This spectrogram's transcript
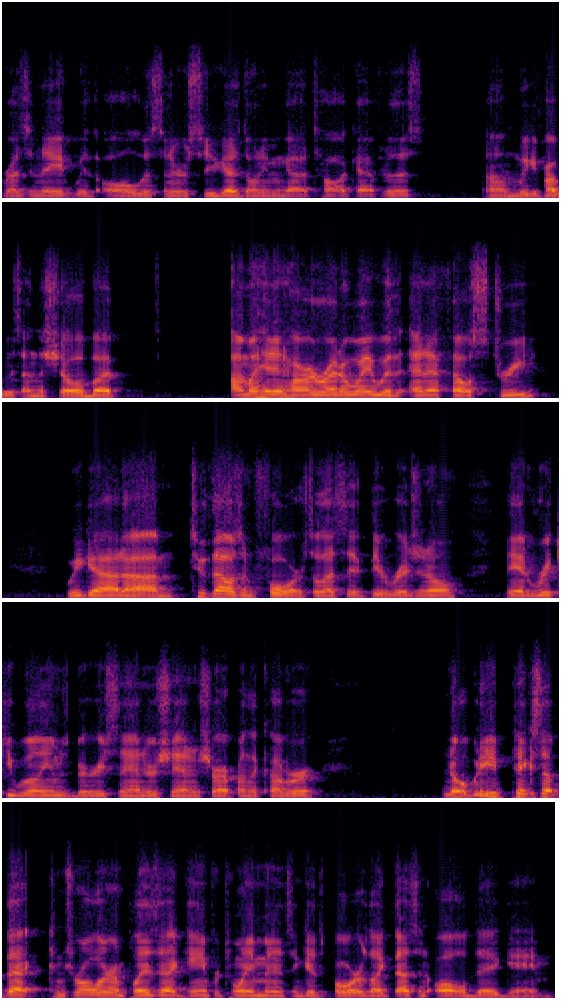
resonate with all listeners. So you guys don't even got to talk after this. Um, we could probably just end the show, but I'm gonna hit it hard right away with NFL Street. We got um, 2004, so that's the, the original. They had Ricky Williams, Barry Sanders, Shannon Sharpe on the cover. Nobody picks up that controller and plays that game for 20 minutes and gets bored. Like that's an all-day game.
